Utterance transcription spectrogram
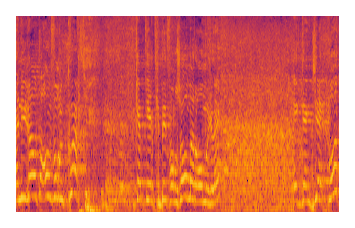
en die ruilt al voor een kwartje. Ik heb een keer het gebit van een oma eronder gelegd. Ik denk, jackpot.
